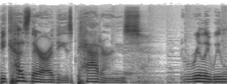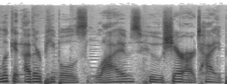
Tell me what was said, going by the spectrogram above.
because there are these patterns, really we look at other people's lives who share our type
